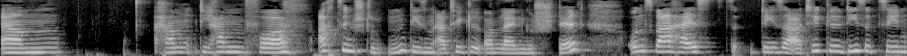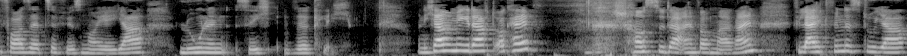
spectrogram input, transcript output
ähm, haben, die haben vor 18 Stunden diesen Artikel online gestellt. Und zwar heißt dieser Artikel, diese 10 Vorsätze fürs neue Jahr lohnen sich wirklich. Und ich habe mir gedacht, okay, schaust du da einfach mal rein. Vielleicht findest du ja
